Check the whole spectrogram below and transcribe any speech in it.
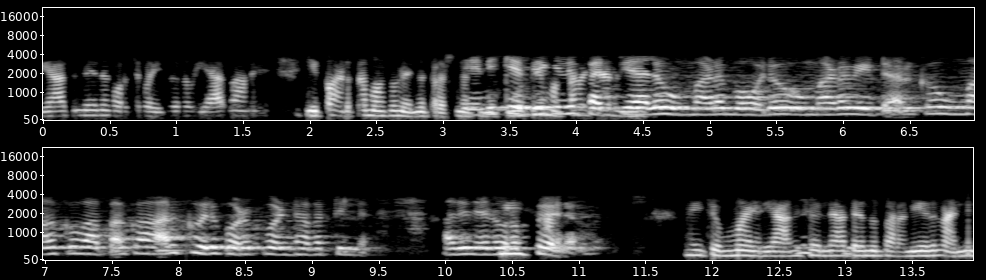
റിയാസിന് കുറച്ച് പൈസ റിയാസാണ് ഇപ്പൊ അടുത്ത മാസം വരുന്ന പ്രശ്നം. എനിക്ക് എന്തെങ്കിലും പറ്റിയാലോ? ഉമ്മയുടെ ബോലോ ഉമ്മയുടെ വീട്ടുകാർക്കോ ഉമ്മാക്കോ വാപ്പാക്കോ ആർക്കും ഒരു കുഴപ്പം ഉണ്ടാവത്തില്ല അത് ഞാൻ ഉറപ്പ് തരാം. നീ ചുമ്മാ ഇരി. ആവശ്യമില്ലാത്തൊന്നും പറഞ്ഞു ഇത് നല്ല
